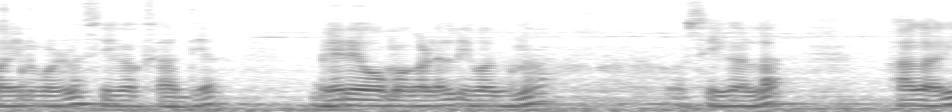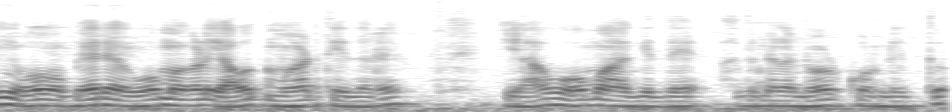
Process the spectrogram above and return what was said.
ಕಾಯಿನ್ಗಳನ್ನ ಸಿಗೋಕ್ಕೆ ಸಾಧ್ಯ. ಬೇರೆ ಹೋಮಗಳಲ್ಲಿ ಇವಾಗನ್ನ ಸಿಗಲ್ಲ. ಹಾಗಾಗಿ ಹೋ ಬೇರೆ ಹೋಮಗಳು ಯಾವ್ದು ಮಾಡ್ತಿದ್ದಾರೆ, ಯಾವ ಹೋಮ ಆಗಿದೆ ಅದನ್ನೆಲ್ಲ ನೋಡಿಕೊಂಡಿದ್ದು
